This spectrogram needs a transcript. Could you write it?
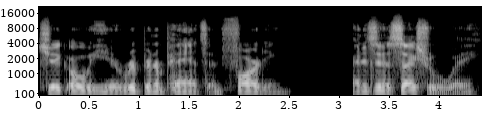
chick over here ripping her pants and farting, and it's in a sexual way.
